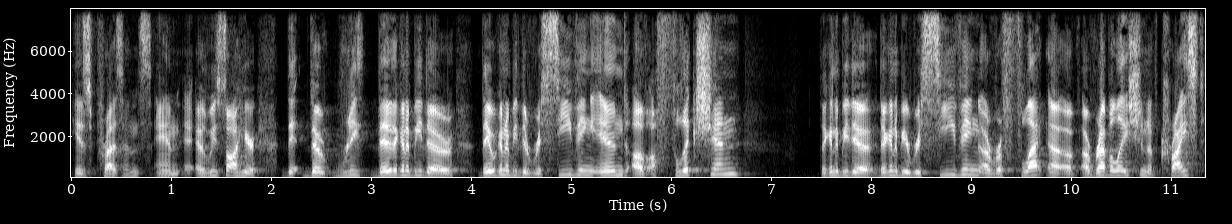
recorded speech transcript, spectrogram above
his presence, and as we saw here, the, the they're going to be the they were going to be the receiving end of affliction they're going to be, the, they're going to be receiving a, reflect, a, a revelation of Christ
